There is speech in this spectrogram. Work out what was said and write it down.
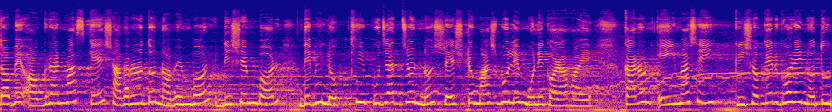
তবে অঘ্রাণ মাসকে সাধারণত নভেম্বর, ডিসেম্বর দেবী লক্ষ্মীর পূজার জন্য শ্রেষ্ঠ মাস বলে মনে করা হয়। কারণ এই মাসেই কৃষকের ঘরে নতুন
